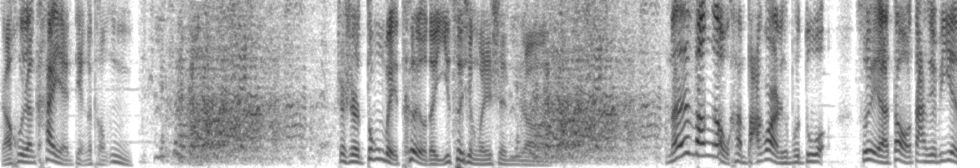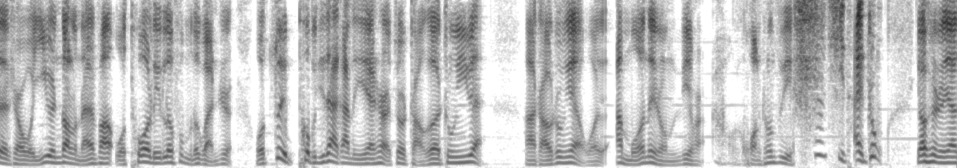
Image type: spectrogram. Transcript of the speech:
然后互相看一眼，点个头，嗯。这是东北特有的一次性纹身，你知道吗？南方啊，我看拔罐的就不多，所以啊，到我大学毕业的时候，我一个人到了南方，我脱离了父母的管制，我最迫不及待干的一件事就是找个中医院，啊，找个中医院，我按摩那种地方啊，我谎称自己湿气太重，要求人家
